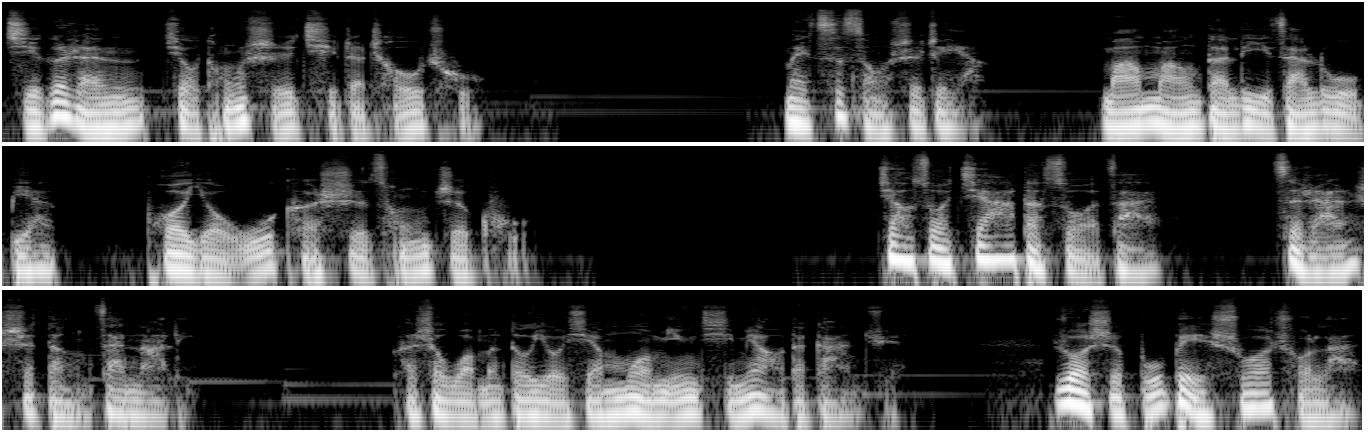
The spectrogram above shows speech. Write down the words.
几个人就同时起着踌躇。每次总是这样，茫茫的立在路边，颇有无可适从之苦。叫做家的所在，自然是等在那里。可是我们都有些莫名其妙的感觉，若是不被说出来，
